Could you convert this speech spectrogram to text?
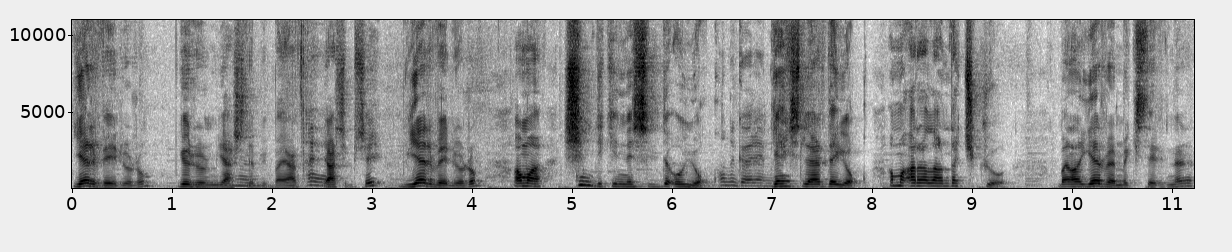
yer veriyorum. Görüyorum yaşlı bir bayan, Evet. yaşlı bir şey yer veriyorum. Ama şimdiki nesilde o yok. Onu göremiyorum. Gençlerde yok. Ama aralarında çıkıyor. Bana yer vermek istediklerine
